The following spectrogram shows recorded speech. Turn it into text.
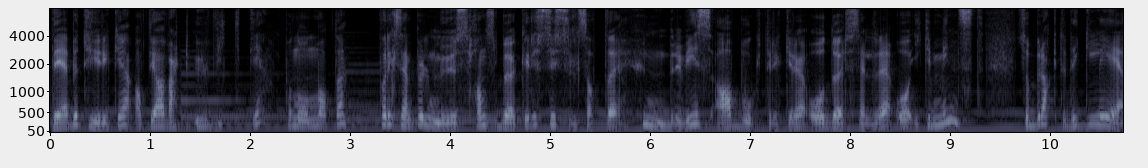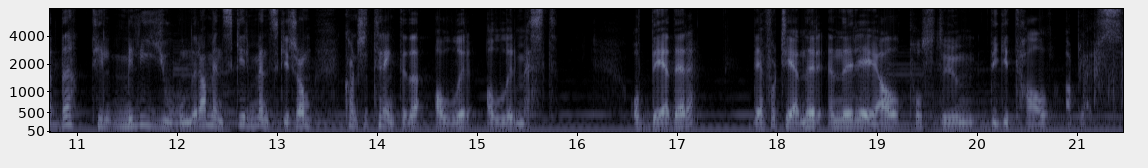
det betyr ikke at de har vært uviktige på noen måte. F.eks. Mus. Hans bøker sysselsatte hundrevis av boktrykkere og dørselgere, og ikke minst så brakte de glede til millioner av mennesker. Mennesker som kanskje trengte det aller, aller mest. Og det, dere, det fortjener en real postum digital applaus.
